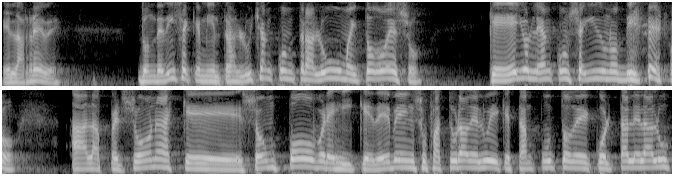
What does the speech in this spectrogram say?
en las redes, donde dice que mientras luchan contra Luma y todo eso, que ellos le han conseguido unos dineros a las personas que son pobres y que deben su factura de luz y que están a punto de cortarle la luz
